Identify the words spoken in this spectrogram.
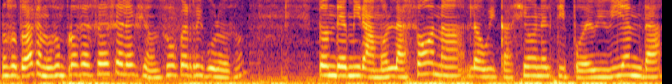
Nosotros hacemos un proceso de selección súper riguroso donde miramos la zona, la ubicación, el tipo de vivienda,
